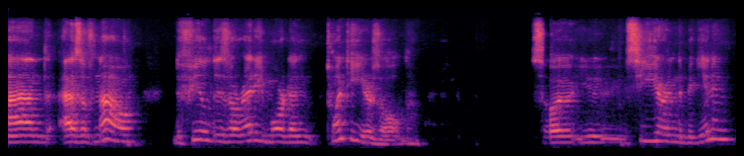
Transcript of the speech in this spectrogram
And as of now, the field is already more than 20 years old. So you see here in the beginning,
